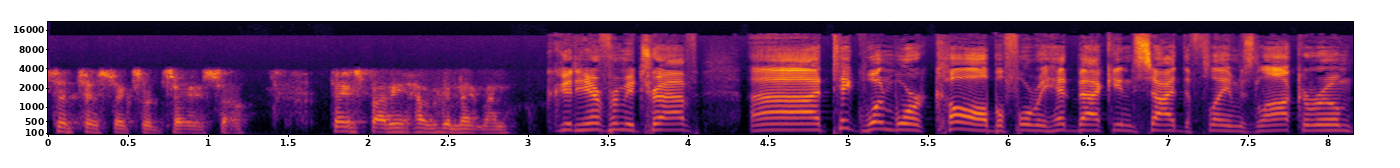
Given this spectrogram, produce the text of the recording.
statistics would say. So Thanks, buddy. Have a good night, man. Good to hear from you, Trav. Uh, take one more call before we head back inside the Flames locker room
